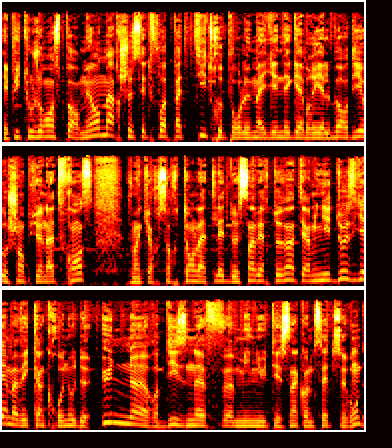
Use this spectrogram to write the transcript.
Et puis toujours en sport, mais en marche cette fois pas de titre pour le Mayennais Gabriel Bordier au championnat de France. Vainqueur sortant, l'athlète de Saint-Berthevin a terminé deuxième avec un chrono de 1h19 minutes et 57 secondes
